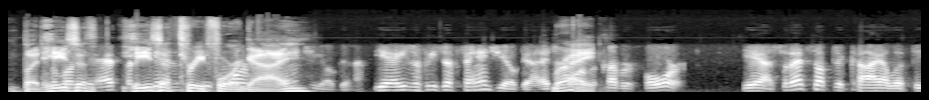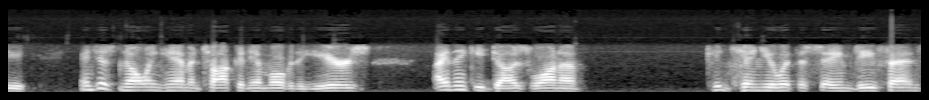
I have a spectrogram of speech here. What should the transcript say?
But he's a at. But he's again, a three he's four more of a guy. Guy. Yeah, he's a he's a Fangio guy. It's Right. cover four. Yeah, so that's up to Kyle if he and just knowing him and talking to him over the years, I think he does want to continue with the same defense,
